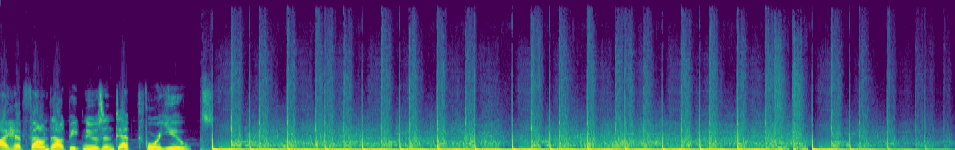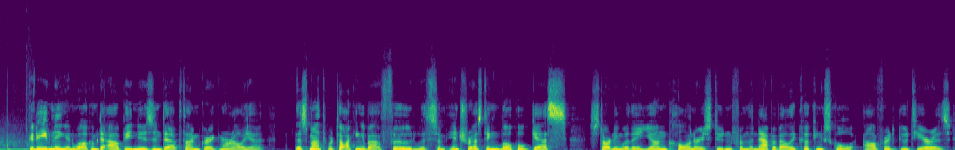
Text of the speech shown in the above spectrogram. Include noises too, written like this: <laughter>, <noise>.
I have found Outbeat News in depth for you. Good evening and welcome to Outbeat News in Depth. I'm Greg Moralia. This month we're talking about food with some interesting local guests, starting with a young culinary student from the Napa Valley Cooking School, Alfred Gutierrez.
